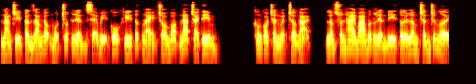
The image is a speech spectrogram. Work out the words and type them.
nàng chỉ cần dám động một chút liền sẽ bị cố khí tức này cho bóp nát trái tim. Không có trần nguyệt trở ngại, lâm xuân hai ba bước liền đi tới lâm trần trước người,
